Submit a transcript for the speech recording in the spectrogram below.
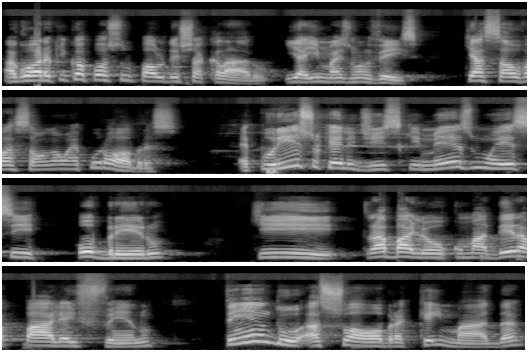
Agora, o que, que o apóstolo Paulo deixa claro? E aí, mais uma vez, que a salvação não é por obras. É por isso que ele diz que mesmo esse obreiro que trabalhou com madeira, palha e feno, tendo a sua obra queimada,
